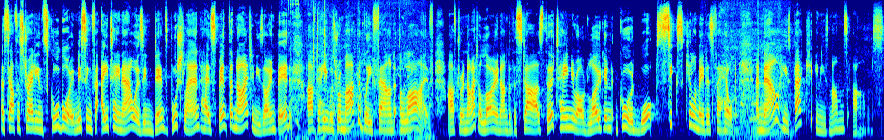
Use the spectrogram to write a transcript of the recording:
A South Australian schoolboy missing for 18 hours in dense bushland has spent the night in his own bed after he was remarkably found alive. After a night alone under the stars, 13 year old Logan Good walked six kilometres for help and now he's back in his mum's arms.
